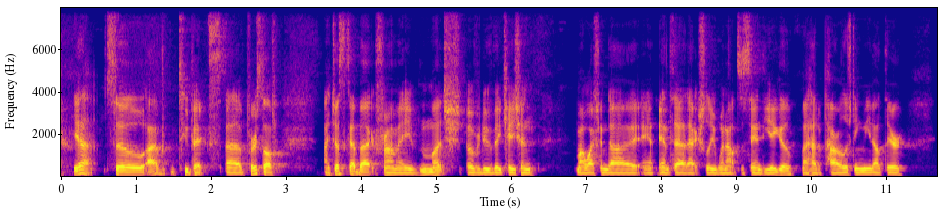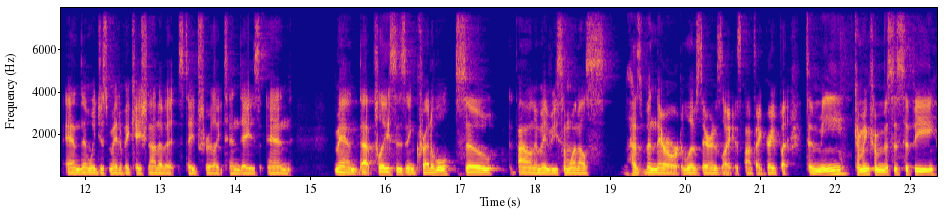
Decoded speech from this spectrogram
Yeah. So I have two picks. Uh, first off, I just got back from a much overdue vacation. My wife and I and, and Thad actually went out to San Diego. I had a powerlifting meet out there, and then we just made a vacation out of it. Stayed for like ten days, and man, that place is incredible. So I don't know, maybe someone else has been there or lives there and is like, it's not that great. But to me, coming from Mississippi,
